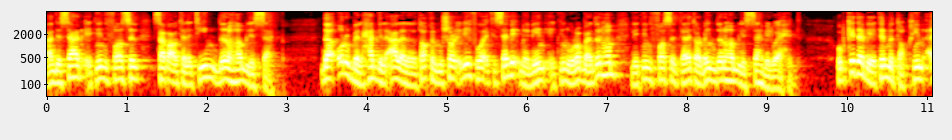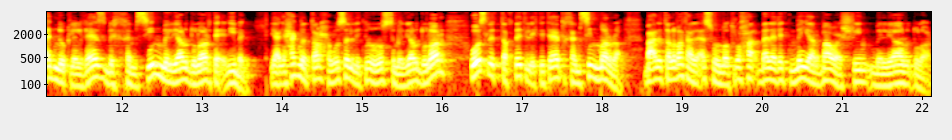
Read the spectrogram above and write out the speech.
عند سعر 2.37 درهم للسهم. ده قرب الحد الأعلى للنطاق المشار إليه في وقت سابق ما بين 2.4 درهم ل 2.43 درهم للسهم الواحد. وبكده بيتم تقييم أدنك للغاز ب 50 مليار دولار تقريبا يعني حجم الطرح وصل ل 2.5 مليار دولار ووصلت تغطية الاكتتاب 50 مرة بعد طلبات على الأسهم المطروحة بلغت 124 مليار دولار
